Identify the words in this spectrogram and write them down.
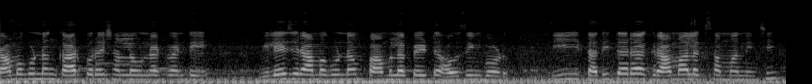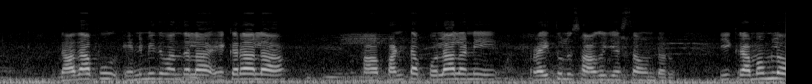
రామగుండం కార్పొరేషన్లో ఉన్నటువంటి village Ramagundam Pamulapeta housing board. ఈ తదితర గ్రామాలకు సంబంధించి దాదాపు ఎనిమిది వందల ఎకరాల పంట పొలాలని రైతులు సాగు చేస్తూ ఉంటారు. ఈ క్రమంలో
